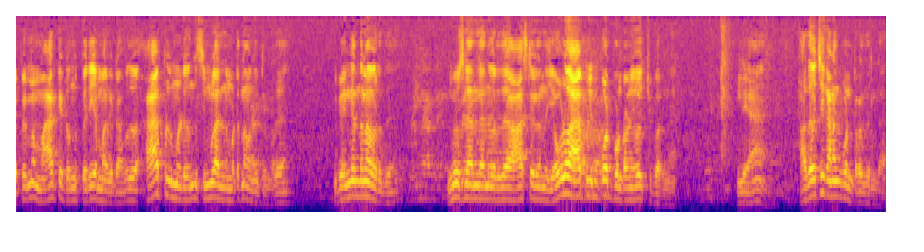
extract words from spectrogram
எப்பயுமே மார்க்கெட் வந்து பெரிய மார்க்கெட் ஆகுது ஆப்பிள் முன்னாடி வந்து சிம்லாந்து மட்டும் தான் வந்துட்டு இருக்குது. இப்போ எங்கேருந்துலாம் வருது? நியூசிலாந்துலேருந்து வருது ஆஸ்திரேலியாந்து எவ்வளோ ஆப்பிள் இம்போர்ட் பண்ணுறோன்னு யோசிச்சு பாருங்க. இல்லையா? அதை வச்சு கணக்கு பண்ணுறது இல்லை.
